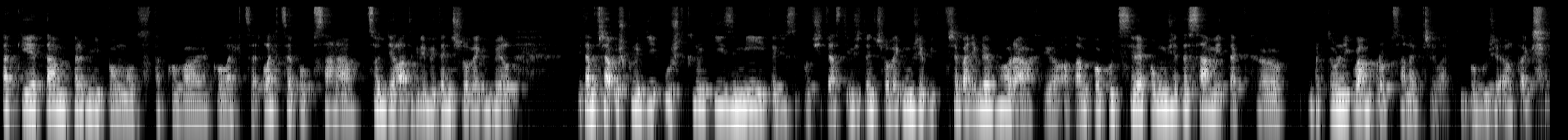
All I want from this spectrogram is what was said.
taky je tam první pomoc taková jako lehce, lehce popsaná, co dělat, kdyby ten člověk byl je tam třeba ušknutí, uštknutí zmí, takže se počítá s tím, že ten člověk může být třeba někde v horách, jo, a tam pokud si nepomůžete sami, tak vrtulník vám pro psa nepřiletí, bohužel, takže,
